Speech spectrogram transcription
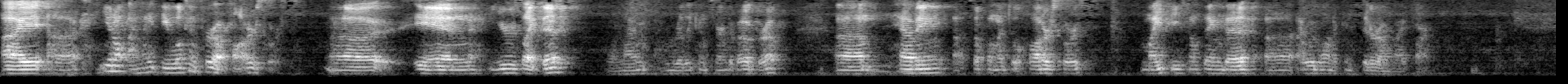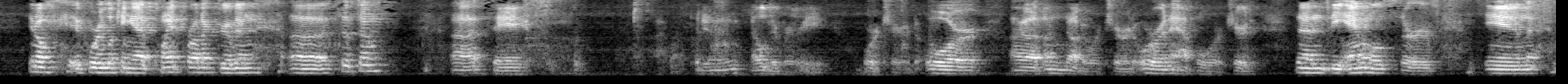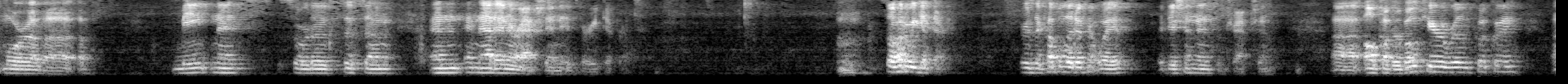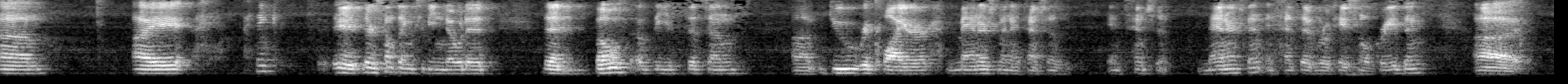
I, uh, you know, I might be looking for a fodder source. Uh, in years like this, when I'm, I'm really concerned about drought um, having a supplemental fodder source might be something that uh, I would want to consider on my farm. You know, if we're looking at plant product driven uh, systems, uh, say I want to put in an elderberry orchard or uh, a nut orchard or an apple orchard, then the animals serve in more of a, a maintenance sort of system, and, and that interaction is very different. So how do we get there? There's a couple of different ways, addition and subtraction. Uh, I'll cover both here really quickly. Um, I, I think it, there's something to be noted that both of these systems uh, do require management intention, intention, management intensive rotational grazing. Uh,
